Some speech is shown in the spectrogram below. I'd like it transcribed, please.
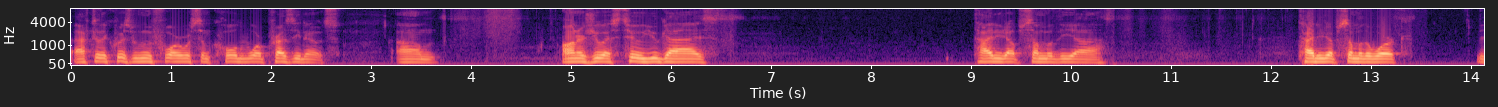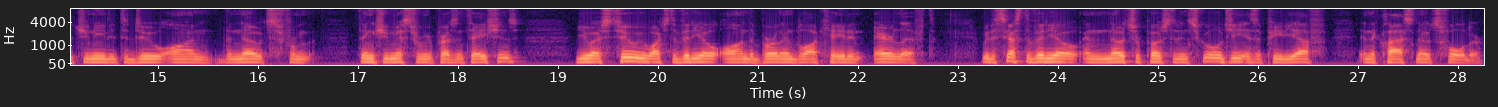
After the quiz, we moved forward with some Cold War Prezi notes. Um, honors US 2, you guys tidied up some of the uh, tidied up some of the work that you needed to do on the notes from things you missed from your presentations. US 2, we watched the video on the Berlin blockade and airlift. We discussed the video and the notes were posted in Schoology as a PDF in the class notes folder.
